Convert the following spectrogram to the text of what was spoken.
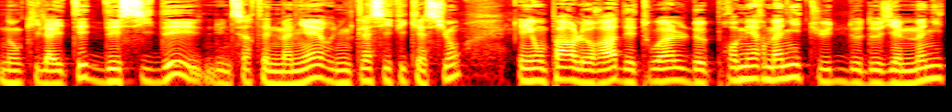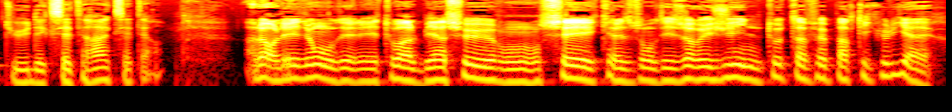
donc il a été décidé d'une certaine manière une classification, et on parlera d'étoiles de première magnitude, de deuxième magnitude, etc., etc. Alors les noms des étoiles, bien sûr, on sait qu'elles ont des origines tout à fait particulières.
